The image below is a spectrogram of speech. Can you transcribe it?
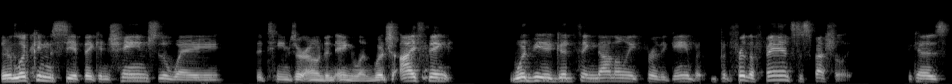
They're looking to see if they can change the way the teams are owned in England, which I think would be a good thing not only for the game but but for the fans especially, because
